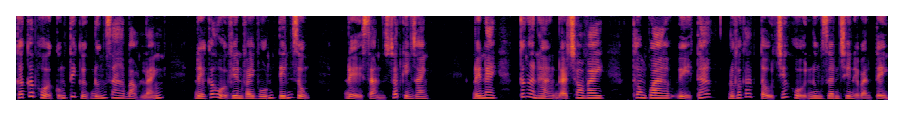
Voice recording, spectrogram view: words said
các cấp hội cũng tích cực đứng ra bảo lãnh để các hội viên vay vốn tín dụng để sản xuất kinh doanh. Đến nay, các ngân hàng đã cho vay thông qua ủy thác đối với các tổ chức hội nông dân trên địa bàn tỉnh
